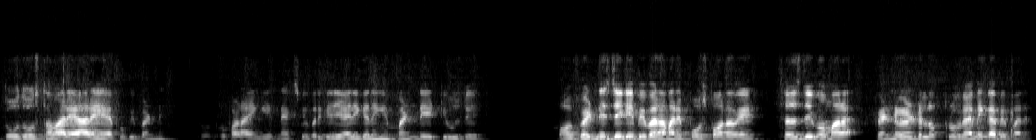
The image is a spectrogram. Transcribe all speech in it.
दो दोस्त हमारे आ रहे हैं एफ़ पढ़ने। तो उनको पढ़ाएँगे। नेक्स्ट पेपर की तैयारी करेंगे मंडे ट्यूसडे और वेडनेसडे के पेपर हमारे पोस्टपोन हो गए थर्सडे को हमारा फंडामेंटल ऑफ़ प्रोग्रामिंग का पेपर है।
